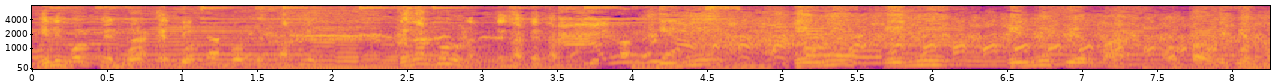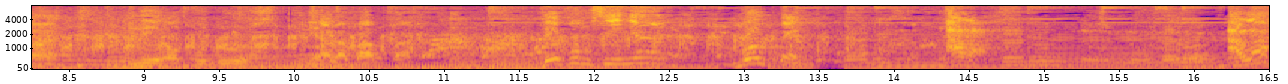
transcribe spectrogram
Ini bolpen, bolpen, bolpen, bolpen. Tapi dengar dulu nah, dengar, dengar. Ini, ini, ini, ini firman. Contoh ini firman. Ini Roh Kudus. Ini Allah Bapa. Dia fungsinya bolpen. Allah. Allah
